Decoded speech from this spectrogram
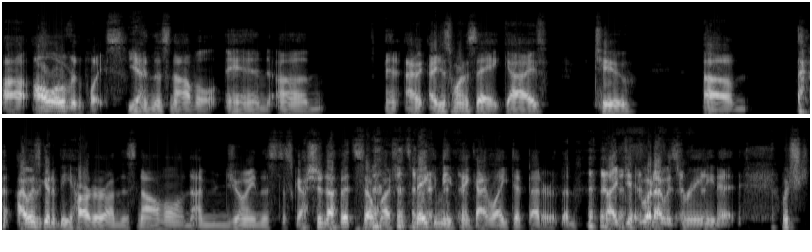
uh, all over the place Yeah. in this novel. And um, and I, I just want to say, guys, too, um, I was going to be harder on this novel, and I'm enjoying this discussion of it so much. It's making me think I liked it better than I did when I was reading it, which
